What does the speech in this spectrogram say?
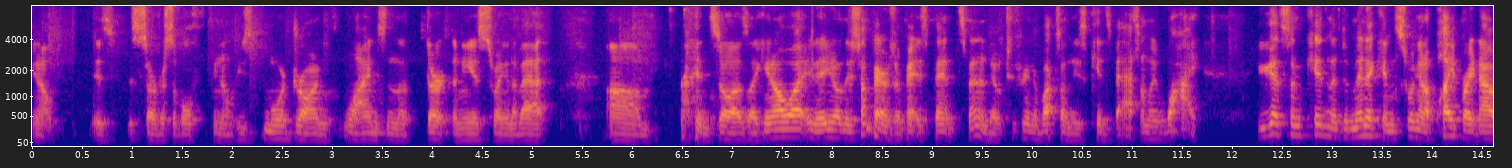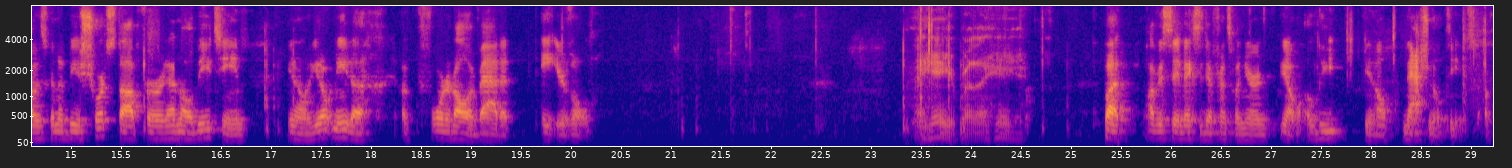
you know, is, is serviceable. You know, he's more drawing lines in the dirt than he is swinging a bat. Um, and so I was like, you know what? You know, there's some parents are spend, spending you know, two, three hundred bucks on these kids' bats. I'm like, why? You got some kid in the Dominican swinging a pipe right now who's going to be a shortstop for an MLB team. You know, you don't need a, a four hundred dollar bat at eight years old. I hear you, brother. I hear you. But obviously, it makes a difference when you're in, you know, elite, you know, national team stuff,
